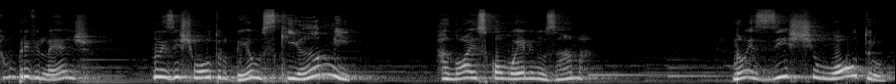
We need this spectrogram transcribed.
é um privilégio. Não existe um outro Deus que ame a nós como Ele nos ama. Não existe um outro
